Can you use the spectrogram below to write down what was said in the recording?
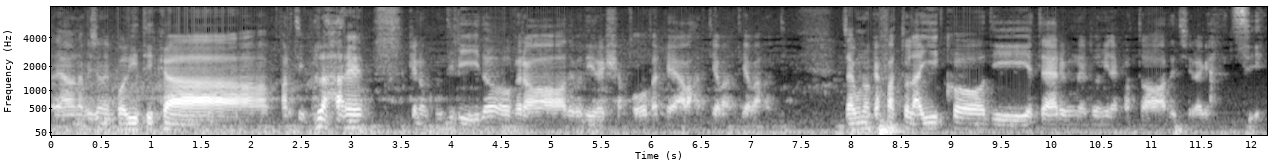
ha una visione politica particolare che non condivido, però devo dire chapeau perché è avanti, avanti, avanti. C'è uno che ha fatto la ICO di Ethereum nel 2014, ragazzi,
